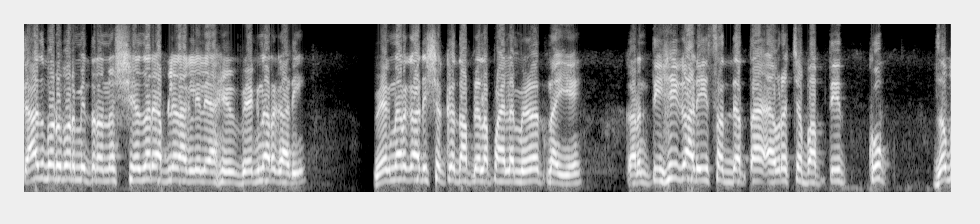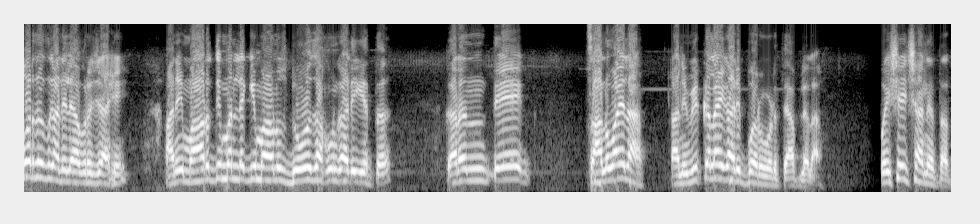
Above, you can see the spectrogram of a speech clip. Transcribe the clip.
त्याचबरोबर मित्रांनो शेजारी आपल्या लागलेली आहे वेगनार गाडी. वेगनार गाडी शक्यतो आपल्याला पाहायला मिळत नाहीये. कारण ती ही गाडी सध्या आता ॲव्हरेजच्या बाबतीत खूप जबरदस्त गाडीला ॲव्हरेज आहे. आणि मारुती म्हणलं की माणूस डोळं झाकून गाडी घेतं. कारण ते चालवायला आणि विकायलाही गाडी परवडते आपल्याला. पैसेही छान येतात.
